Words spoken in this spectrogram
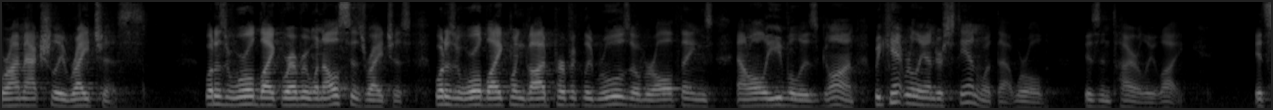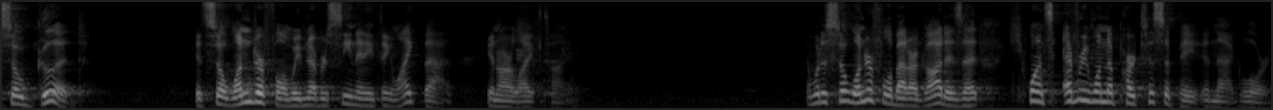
where I'm actually righteous? What is a world like where everyone else is righteous? What is a world like when God perfectly rules over all things and all evil is gone? We can't really understand what that world is entirely like. It's so good. It's so wonderful, and we've never seen anything like that in our lifetime. And what is so wonderful about our God is that He wants everyone to participate in that glory,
